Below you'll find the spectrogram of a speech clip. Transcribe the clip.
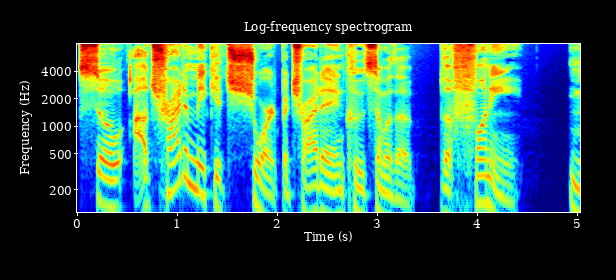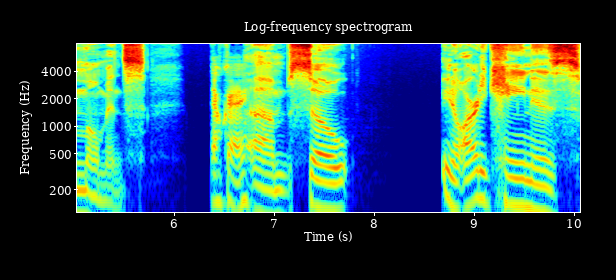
So I'll try to make it short, but try to include some of the the funny moments. Okay. Um, so, you know, Artie Kane is,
